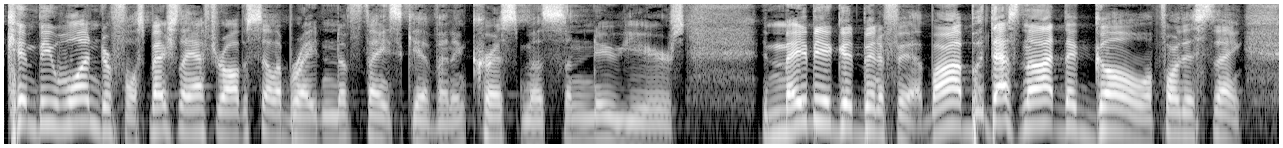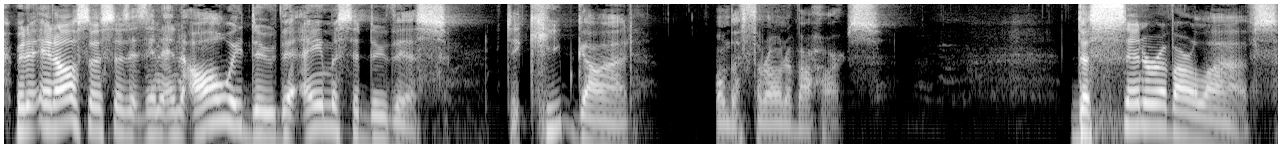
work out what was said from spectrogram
can be wonderful, especially after all the celebrating of Thanksgiving and Christmas and New Year's. It may be a good benefit, but uh, that's not the goal for this thing. But it also says it's and all we do, the aim is to do this, to keep God on the throne of our hearts, the center of our lives,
